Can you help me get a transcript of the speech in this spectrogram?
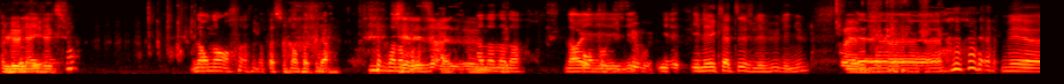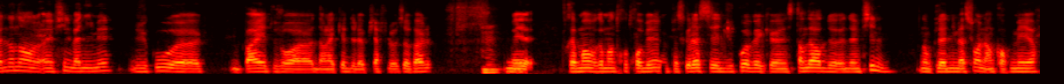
Le live action? Non, non, non pas, ce- non, pas celui-là. Non, non, non. euh, Non, non, non, il, est, ouais. il est- il est éclaté, je l'ai vu, il est nul. Ouais, Euh, mais euh, non, non, un film animé, du coup, euh, pareil, toujours euh, dans la quête de la pierre philosophale. Mm. Mais vraiment, vraiment trop, trop bien. Parce que là, c'est du coup avec un standard d'un film. Donc l'animation, elle est encore meilleure.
